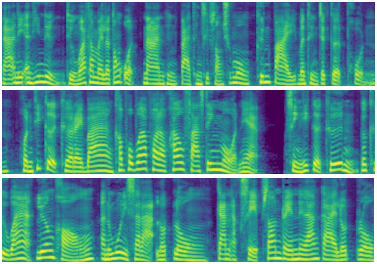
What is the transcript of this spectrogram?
นะ อันนี้อันที่ 1 ถึงว่าทำไมเราต้องอดนานถึง 8-12 ชั่วโมงขึ้นไป มันถึงจะเกิดผล ผลที่เกิดคืออะไรบ้าง เขาพบว่าพอเราเข้า fasting mode เนี่ย สิ่งที่เกิดขึ้นก็คือว่าเรื่องของอนุมูลอิสระลดลง การอักเสบซ่อนเร้นในร่างกายลดลง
